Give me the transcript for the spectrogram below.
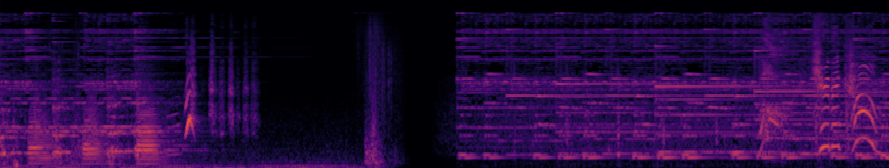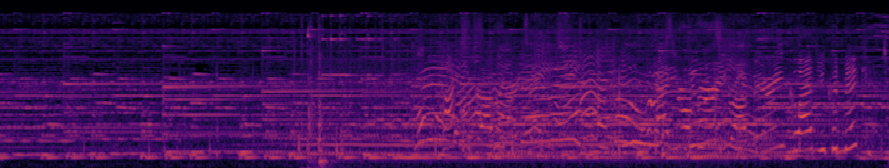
Here they come! Glad you could make it.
